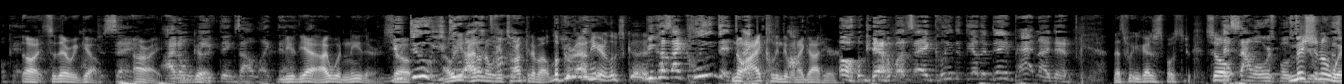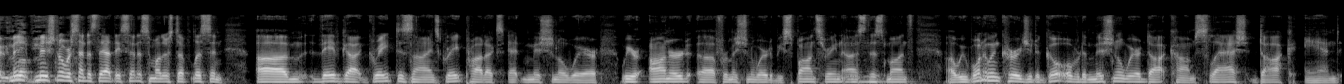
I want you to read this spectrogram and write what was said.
Okay. All right, so there we go. Just saying. All right, I don't good. leave things out like that. Yeah, I wouldn't either. So- You do. You Oh, do. yeah, I all don't know the what you're time. talking about. Look You around do. here; it looks good. Because I cleaned it. No, I cleaned it when I got here. Oh, okay. I was I cleaned it the other day. Pat and I did. That's what you guys are supposed to do. So That's not what we're supposed to do, Missional because Wear, we love you. Missional Wear sent us that. They sent us some other stuff. Listen, um, they've got great designs, great products at Missional Wear. We are honored uh, for Missional Wear to be sponsoring us Mm-hmm. this month. Uh, we want to encourage you to go over to missionalwear.com slash doc and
